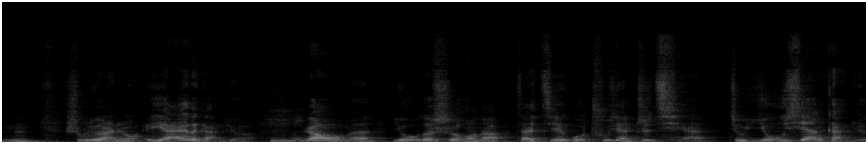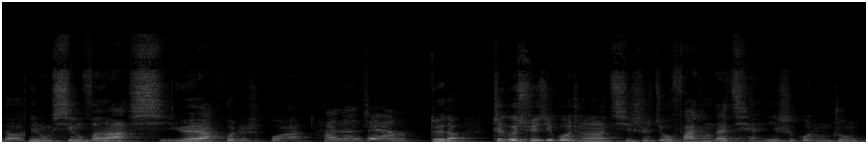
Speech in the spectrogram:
嗯，是不是有点那种 AI 的感觉了？让我们有的时候呢在结果出现之前就优先感觉到那种兴奋啊、喜悦啊，或者是不安。还能这样？对的，这个学习过程啊，其实就发生在潜意识过程中，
